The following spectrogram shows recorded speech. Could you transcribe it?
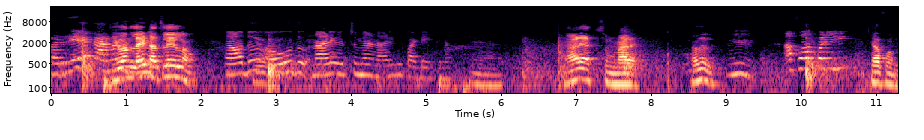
ಬರ್ರೇ ಕಾರ್ಬನ್ ಇವೊಂದು ಲೈಟ್ ಹಚ್ಲೇ ಇಲ್ಲ ನಾವು. ಯಾವ್ದು ಹೌದು. ನಾಳೆ ಹಚ್ಚು ಮೇಲೆ ನಾಳೆಗೂ ಪಾಡ್ಯ ಐತಿ ನಾ ನಾಳೆ ಹಚ್ಚು ಸುಮ್ ನಾಳೆ. ಅದಲ್ಲ ಹ್ಮ್. ಆ ಫೋನ್ ಕೊಡಿಲಿ ಯಾವ ಫೋನ್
